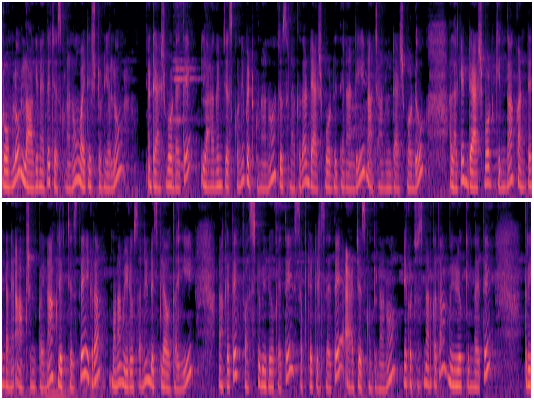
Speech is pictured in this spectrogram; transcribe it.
క్రోమ్లో లాగిన్ అయితే చేసుకున్నాను వైటీ స్టూడియోలో డాష్ బోర్డ్ అయితే లాగిన్ చేసుకొని పెట్టుకున్నాను. చూస్తున్నారు కదా డాష్ బోర్డ్ ఇదేనండి నా ఛానల్ డాష్ బోర్డు అలాగే డాష్ బోర్డ్ కింద కంటెంట్ అనే ఆప్షన్ పైన క్లిక్ చేస్తే ఇక్కడ మన వీడియోస్ అన్నీ డిస్ప్లే అవుతాయి. నాకైతే ఫస్ట్ వీడియోకి అయితే సబ్ టైటిల్స్ అయితే యాడ్ చేసుకుంటున్నాను. ఇక్కడ చూస్తున్నారు కదా వీడియో కింద అయితే త్రీ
